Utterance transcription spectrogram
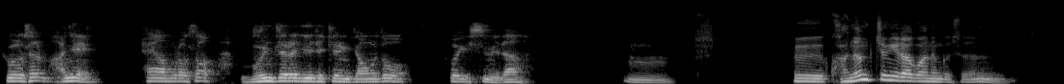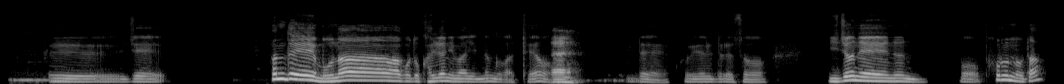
그것을 많이 행함으로써 문제를 일으키는 경우도 그 있습니다. 음, 그 관음증이라고 하는 것은 그 이제 현대 문화하고도 관련이 많이 있는 것 같아요. 네. 네, 그 예를 들어서 이전에는 뭐 포르노다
